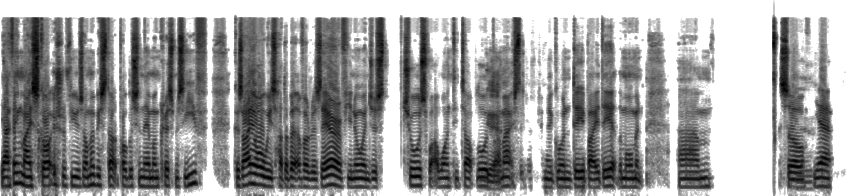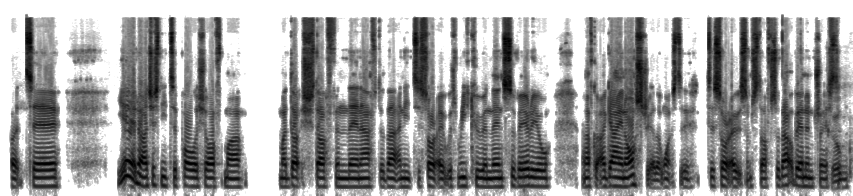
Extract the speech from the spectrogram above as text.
Yeah, I think my Scottish reviews. I'll maybe start publishing them on Christmas Eve because I always had a bit of a reserve, you know, and just chose what I wanted to upload. Yeah. But I'm actually just kind of going day by day at the moment. Um, so yeah, yeah. but uh, yeah, no, I just need to polish off my my Dutch stuff, and then after that, I need to sort out with Riku and then Severio, and I've got a guy in Austria that wants to to sort out some stuff. So that'll be an interesting cool.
